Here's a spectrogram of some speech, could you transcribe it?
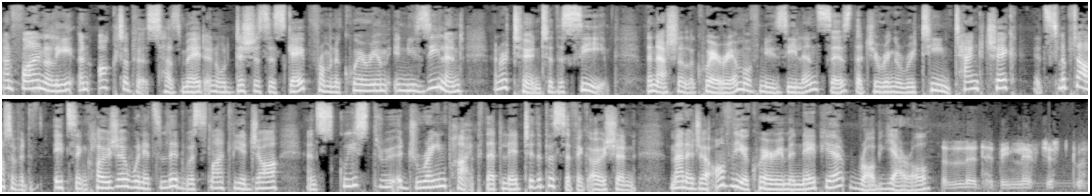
And finally, an octopus has made an audacious escape from an aquarium in New Zealand and returned to the sea. The National Aquarium of New Zealand says that during a routine tank check, it slipped out of its enclosure when its lid was slightly ajar and squeezed through a drain pipe that led to the Pacific Ocean. Manager of the aquarium in Napier, Rob Yarrall. The lid had been left just with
